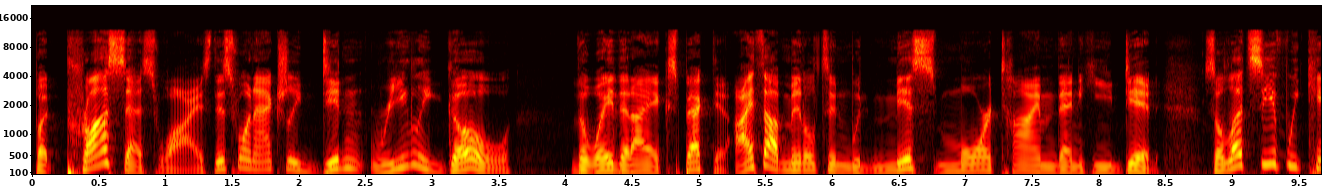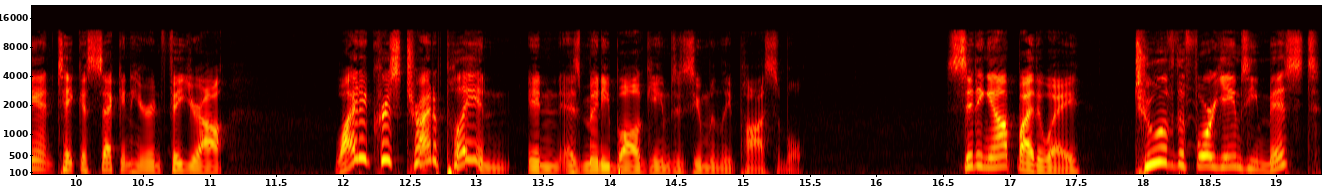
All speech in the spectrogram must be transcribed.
But process wise, this one actually didn't really go the way that I expected. I thought Middleton would miss more time than he did. So let's see if we can't take a second here and figure out why did Khris try to play in, in as many ball games as humanly possible? Sitting out, by the way, two of the four games he missed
